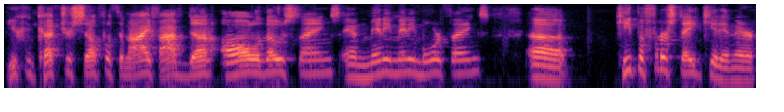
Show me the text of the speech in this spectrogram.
You can cut yourself with a knife. I've done all of those things and many, many more things. Uh, keep a first aid kit in there.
